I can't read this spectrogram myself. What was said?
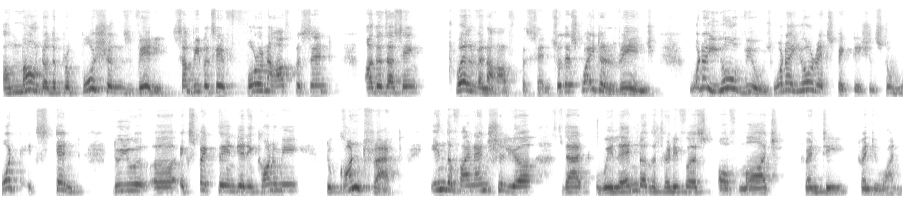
amount or the proportions vary. Some people say 4.5%, others are saying 12.5%. So there's quite a range. What are your views? What are your expectations? To what extent do you uh, expect the Indian economy to contract in the financial year that will end on the 31st of March 2021?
